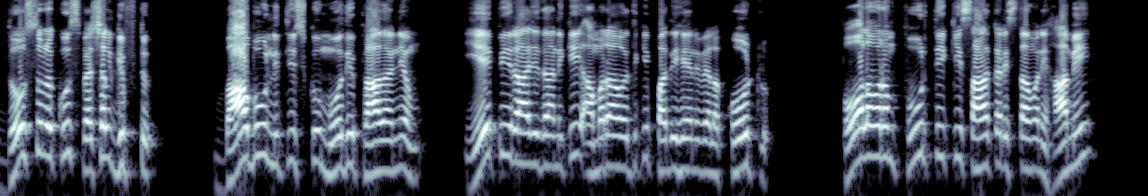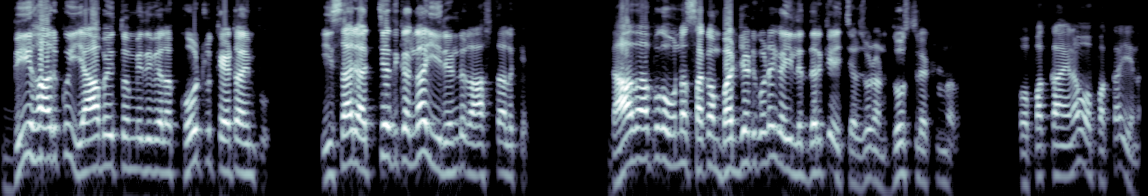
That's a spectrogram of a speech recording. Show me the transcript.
దోస్తులకు స్పెషల్ గిఫ్ట్. బాబు నితీష్కు మోదీ ప్రాధాన్యం. ఏపీ రాజధానికి అమరావతికి పదిహేను వేల కోట్లు. పోలవరం పూర్తికి సహకరిస్తామని హామీ. బీహార్కు యాభై తొమ్మిది వేల కోట్లు కేటాయింపు. ఈసారి అత్యధికంగా ఈ రెండు రాష్ట్రాలకే. దాదాపుగా ఉన్న సగం బడ్జెట్ కూడా ఇక వీళ్ళిద్దరికే ఇచ్చారు. చూడండి దోస్తులు ఎట్లున్నారు. ఓ పక్క ఆయన ఓ పక్క ఈయన.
